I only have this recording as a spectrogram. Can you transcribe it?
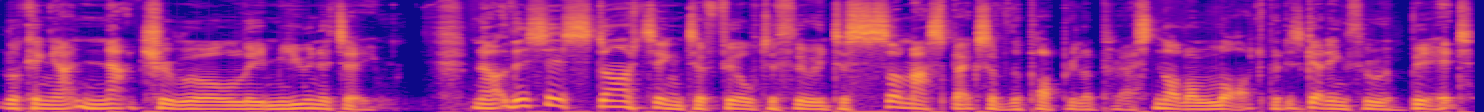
looking at natural immunity. Now, this is starting to filter through into some aspects of the popular press, not a lot, but it's getting through a bit.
